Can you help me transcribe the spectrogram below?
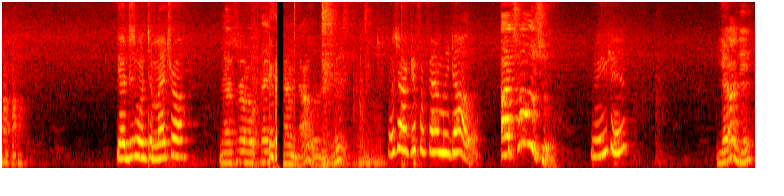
Uh-uh. Yo, just went to Metro? Metro, hundred dollars, is it? What y'all get for Family Dollar? I told you. No, you didn't. Yeah, I did.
